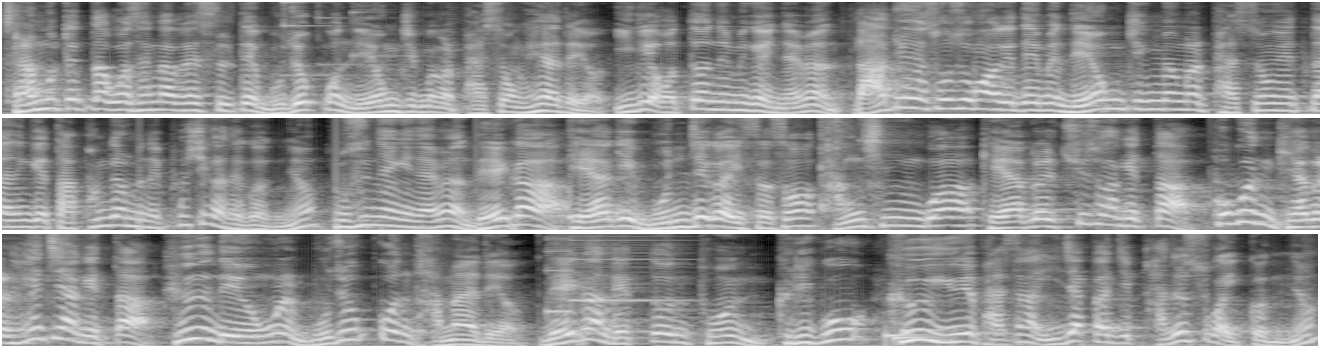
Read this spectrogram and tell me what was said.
잘못됐다고 생각했을 때 무조건 내용 증명을 발송해야 돼요. 이게 어떤 의미가 있냐면 나중에 소송하게 되면 내용 증명을 발송했다는 게 다 판결문에 표시가 되거든요. 무슨 얘기냐면 내가 계약에 문제가 있어서 당신과 계약을 취소하겠다 혹은 계약을 해지하겠다 그 내용을 무조건 담아야 돼요. 내가 냈던 돈 그리고 그 이후에 발생한 이자까지 받을 수가 있거든요.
